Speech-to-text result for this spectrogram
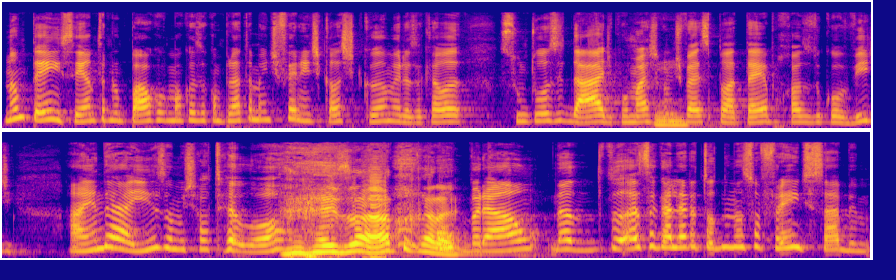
Não tem, você entra no palco com uma coisa completamente diferente, aquelas câmeras, aquela suntuosidade, por mais que não tivesse plateia por causa do Covid, ainda é a Isa, o Michel Teló, Exato, o cara. Brown, na- essa galera toda na sua frente, sabe?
